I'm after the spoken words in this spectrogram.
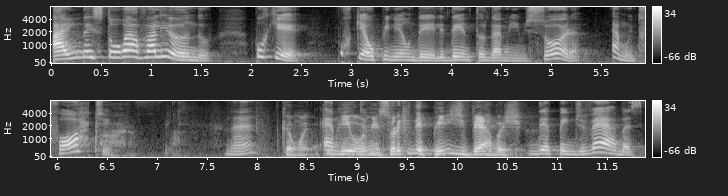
Ainda estou avaliando. Por quê? Porque a opinião dele dentro da minha emissora é muito forte. Né? Porque é uma, É porque é muito- uma emissora que depende de verbas. Depende de verbas.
